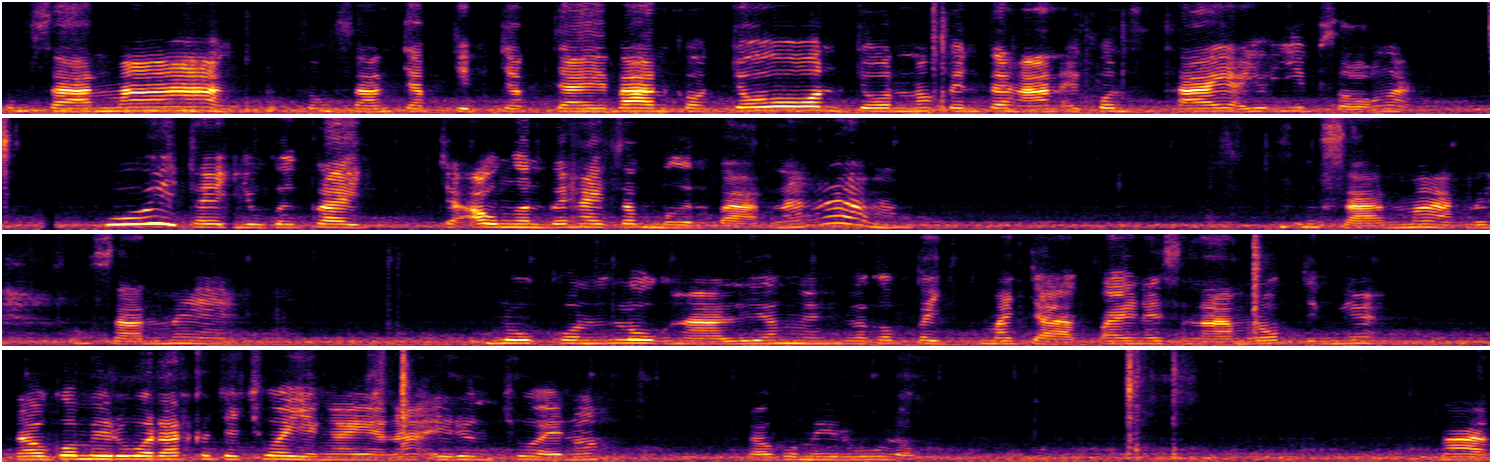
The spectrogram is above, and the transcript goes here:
สงสารมาก สงสารจับจิตจับใจบ้านก็จนจนเนาะเป็นทหารไอ้คนสุดท้าย อายุยี่สิบสองอะอุ้ยถ้าอยู่ใกล้ๆจะเอาเงินไปให้สักหมื่นบาทนะ สงสารมากเลย สงสารแม่ ลูกคนลูกหาเลี้ยงไงแล้วก็ไปมาจากไปในสนามรบอย่างเงี้ยเราก็ไม่รู้ว่ารัฐเขาจะช่วยยังไงอะนะไอเรื่องช่วยเนาะเราก็ไม่รู้หรอก บ้าน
